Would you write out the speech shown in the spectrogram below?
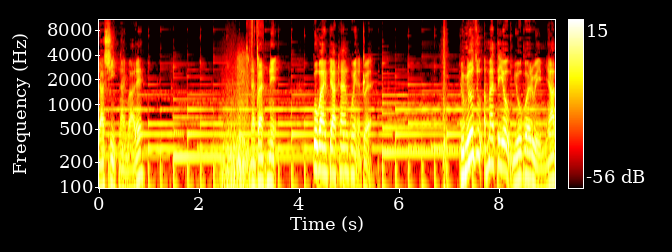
ရရှိနိုင်ပါတယ်။ နံပါတ်2ကိုပိုင်ပြဋ္ဌာန်းခွင့်အတွက်လူမျိုးစုအမတ်တရုတ်မျိုးကွဲတွေများ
